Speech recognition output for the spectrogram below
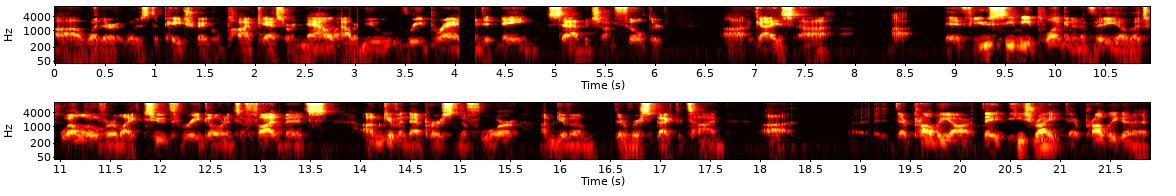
uh, whether it was the Patriot Angle podcast or now our new rebranded name, Savage Unfiltered. Uh, guys, uh, if you see me plugging in a video that's well over like two, three, going into five minutes, I'm giving that person the floor. I'm giving them their respected time. Uh, there probably are. They he's right. They're probably gonna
